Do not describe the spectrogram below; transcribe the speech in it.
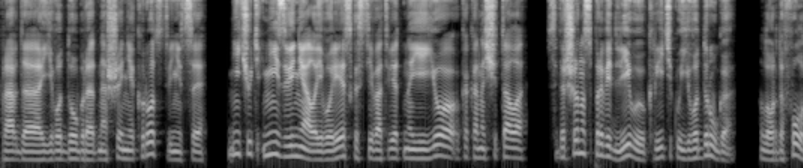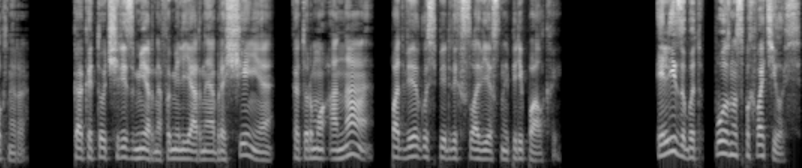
Правда, его доброе отношение к родственнице ничуть не извиняло его резкости в ответ на ее, как она считала, совершенно справедливую критику его друга, лорда Фолкнера, как и то чрезмерно фамильярное обращение, которому она подверглась перед их словесной перепалкой. Элизабет поздно спохватилась.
